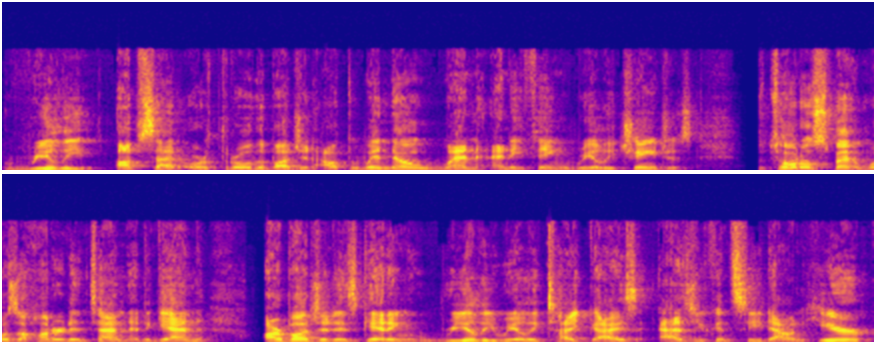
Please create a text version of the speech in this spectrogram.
really upset or throw the budget out the window when anything really changes. The total spent was 110. And again, our budget is getting really, really tight, guys. As you can see down here,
